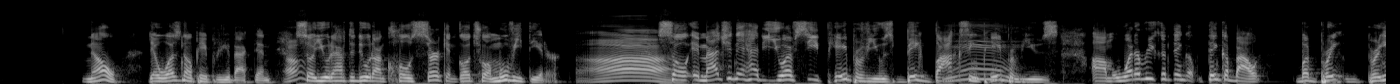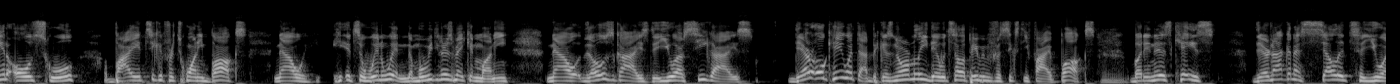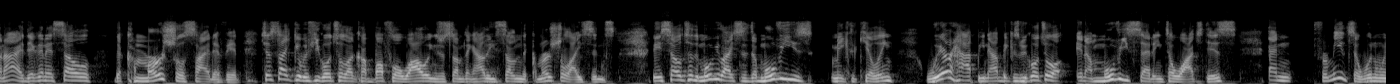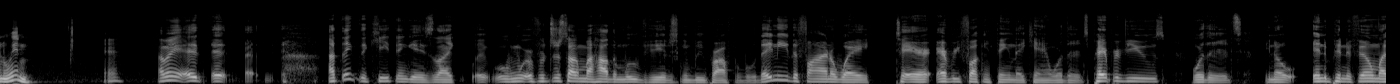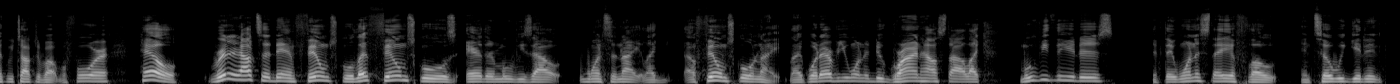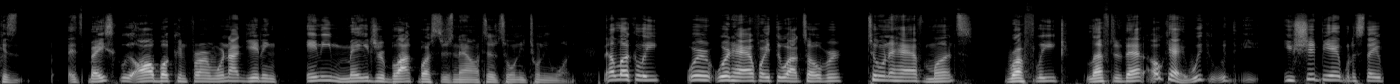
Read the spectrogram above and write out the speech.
No, there was no pay per view back then. Oh. So you would have to do it on closed circuit, go to a movie theater. Ah. So imagine they had UFC pay per views, big boxing Mm. pay per views, um, whatever you can think think about. But bring bring it old school. Buy a ticket for twenty bucks. Now it's a win win. The movie theater's making money. Now those guys, the UFC guys, they're okay with that because normally they would sell a pay per view for sixty five bucks. But in this case. They're not gonna sell it to you and I. They're gonna sell the commercial side of it, just like if you go to like a Buffalo Wild Wings or something. How they sell them the commercial license, they sell to the movie license. The movies make the killing. We're happy now because we go to a, in a movie setting to watch this, and for me, it's a win-win-win. Yeah, I mean, it. it I think the key thing is like if we're just talking about how the movie theaters can be profitable, they need to find a way to air every fucking thing they can, whether it's pay per views, whether it's you know independent film like we talked about before. Hell, rent it out to a damn film school. Let film schools air their movies out once a night, like a film school night, like whatever you want to do, grindhouse style. Like movie theaters, if they want to stay afloat until we get in, because it's basically all but confirmed we're not getting any major blockbusters now until 2021. Now, luckily, we're we're halfway through October, two and a half months roughly left of that. Okay, we you should be able to stay.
